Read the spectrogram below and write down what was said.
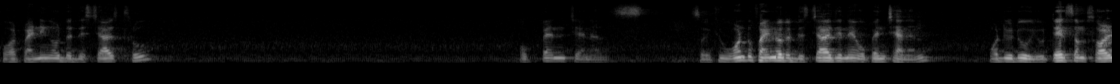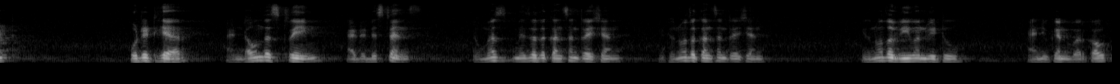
For finding out the discharge through open channels. So, if you want to find out the discharge in a open channel, what do you do? You take some salt, put it here and down the stream at a distance, you must measure the concentration. If you know the concentration, you know the V1, V2 and you can work out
